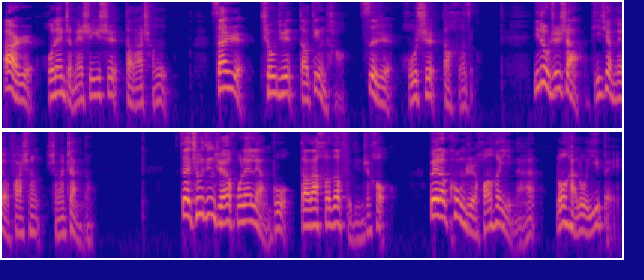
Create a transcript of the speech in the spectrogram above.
二日，胡琏整编十一师到达成武；三日，邱军到定陶。四日，胡师到菏泽，一路之上的确没有发生什么战斗。在邱清泉、胡琏两部到达菏泽附近之后，为了控制黄河以南、陇海路以北、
